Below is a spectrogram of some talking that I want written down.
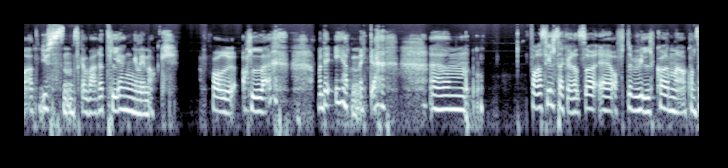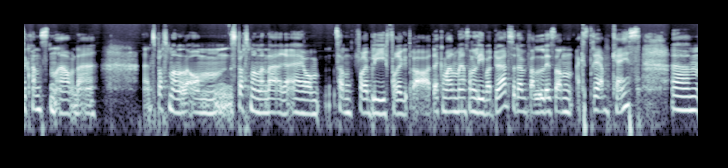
at jussen skal være tilgjengelig nok for alle, men det er den ikke. Um, for asylsøkere så er ofte vilkårene og konsekvensen av det et spørsmål om Spørsmålene der er jo sånn får jeg bli, får jeg dra? Det kan være mer sånn liv og død, så det er veldig sånn ekstrem case. Um,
